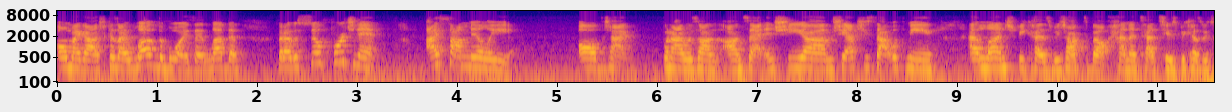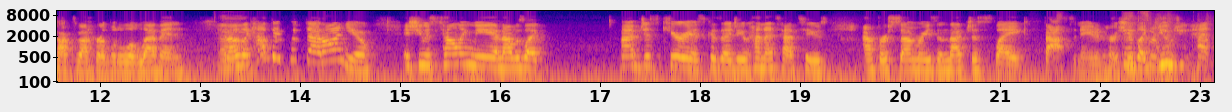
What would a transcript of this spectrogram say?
oh my gosh, because I love the boys, I love them. But I was so fortunate. I saw Millie all the time when I was on on set, and she um she actually sat with me at lunch because we talked about henna tattoos because we talked about her little eleven, and I was Oh. like, how'd they put that on you? And she was telling me, and I was like, I'm just curious because I do henna tattoos, and for some reason that just like fascinated her. She's That's like, so you do henna.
